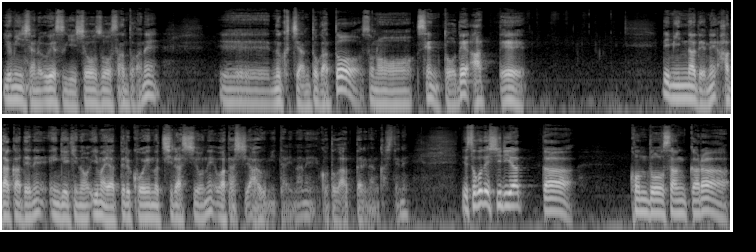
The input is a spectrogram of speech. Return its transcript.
輸民者の上杉正蔵さんとかね、えー、ぬくちゃんとかと、その、銭湯で会って、で、みんなでね、裸でね、演劇の今やってる公演のチラシをね、渡し合うみたいなね、ことがあったりなんかしてね。で、そこで知り合った近藤さんから、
